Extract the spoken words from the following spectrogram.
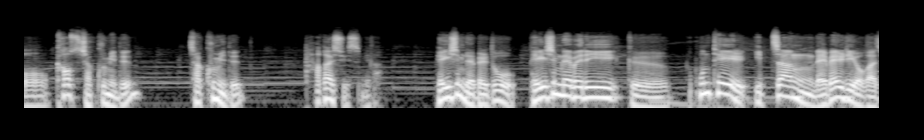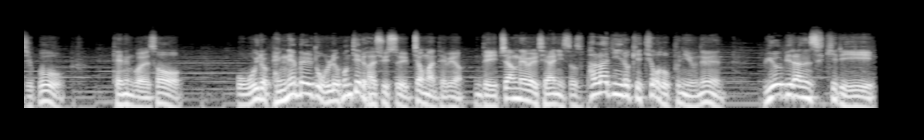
뭐 카오스 자쿠미든 자쿠미든 다 갈 수 있습니다. 120레벨도 120레벨이 그 혼테일 입장 레벨이어가지고 되는 거여서 뭐 오히려 100레벨도 원래 혼테일에 갈수 있어요 입장만 되면. 근데 입장 레벨 제한이 있어서 팔라딘 이렇게 티어가 높은 이유는 위협이라는 스킬이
